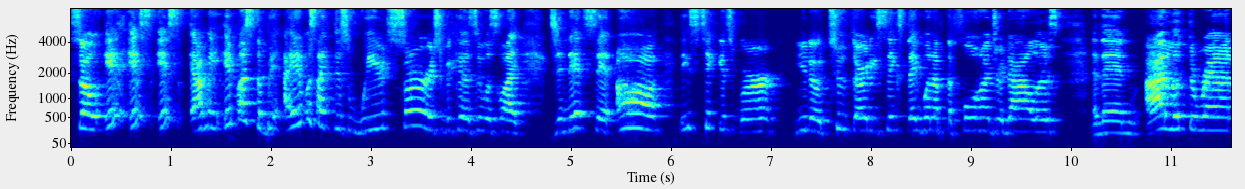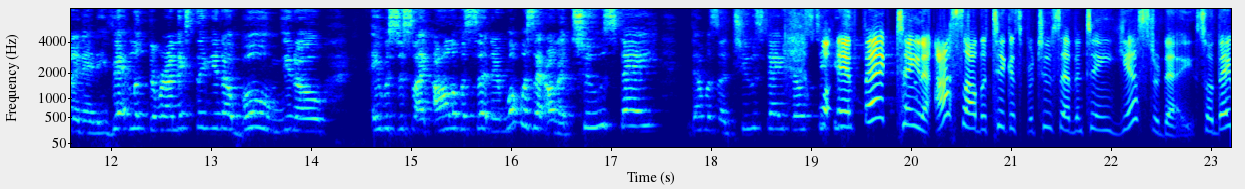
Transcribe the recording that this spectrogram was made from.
So it, it's it's I mean it must have been it was like this weird surge because it was like Jeanette said, oh these tickets were you know two thirty six. They went up to four hundred dollars, and then I looked around, and then Yvette looked around. Next thing you know, boom, you know it was just like all of a sudden. And what was that on a Tuesday? That was a Tuesday. Those tickets. Well, in fact, Tina, I saw the tickets for two seventeen yesterday. So they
